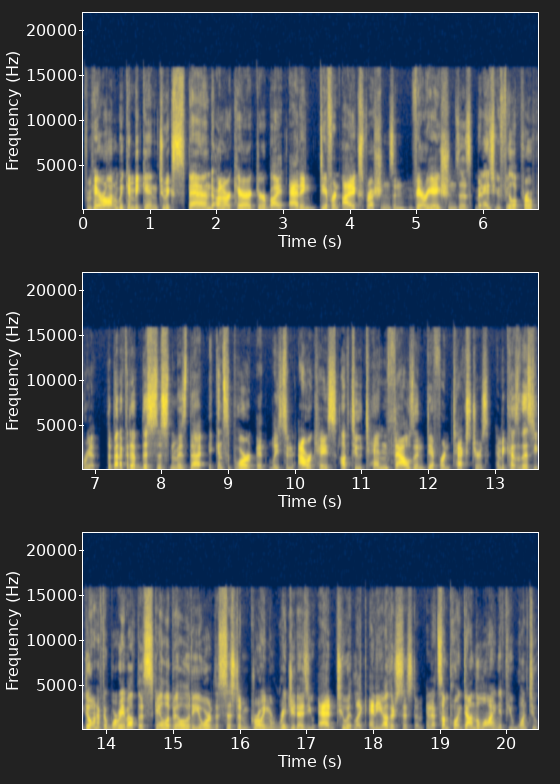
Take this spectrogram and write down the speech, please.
From here on, we can begin to expand on our character by adding different eye expressions and variations as many as you feel appropriate. The benefit of this system is that it can support, at least in our case, up to 10,000 different textures. And because of this, you don't have to worry about the scalability or the system growing rigid as you add to it like any other system. And at some point down the line, if you want to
